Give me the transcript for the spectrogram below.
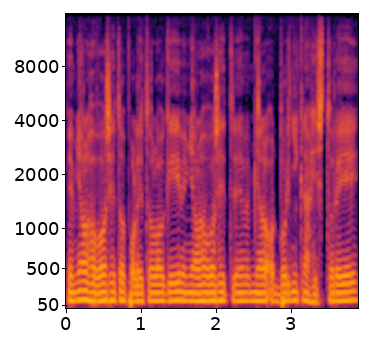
by měl hovořit o politologii, by měl hovořit, by měl odborník na historii,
